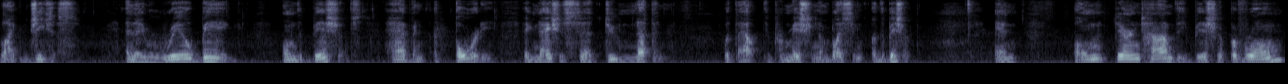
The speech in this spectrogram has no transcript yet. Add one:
like Jesus. And they were real big on the bishops having authority. Ignatius said, do nothing without the permission and blessing of the bishop. And on during time, the Bishop of Rome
